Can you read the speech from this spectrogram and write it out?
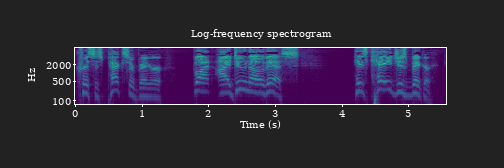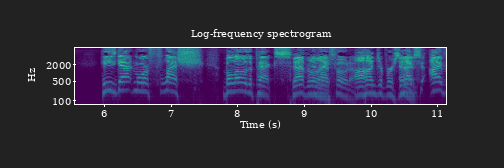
Chris's pecs are bigger, but I do know this. His cage is bigger. He's got more flesh below the pecs Definitely. in that photo. A hundred percent. And I've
